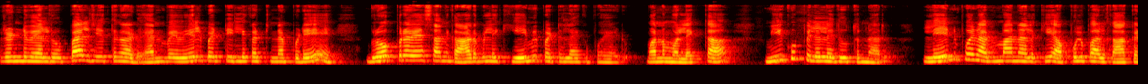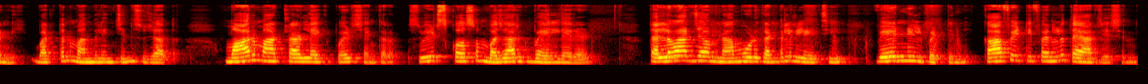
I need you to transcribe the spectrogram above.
రెండు వేల రూపాయలు జీతగాడు. ఎనభై వేలు పెట్టి ఇల్లు కట్టినప్పుడే గృహప్రవేశానికి ఆడపిల్లకి ఏమీ పెట్టలేకపోయాడు. మనము లెక్క మీకు పిల్లలు ఎదుగుతున్నారు. లేనిపోయిన అభిమానాలకి అప్పుల పాలు కాకండి. భర్తను మందలించింది సుజాత. మారు మాట్లాడలేకపోయాడు శంకరం. స్వీట్స్ కోసం బజారుకు బయలుదేరాడు. తెల్లవారుజామున మూడు గంటలకు లేచి వేడి నీళ్ళు పెట్టింది. కాఫీ టిఫిన్లు తయారు చేసింది.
